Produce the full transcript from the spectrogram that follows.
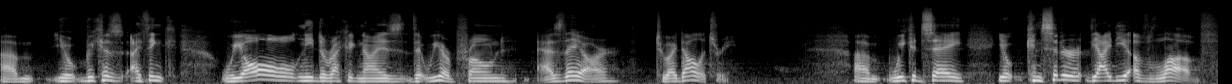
um, you know, because I think we all need to recognize that we are prone, as they are, to idolatry. Um, we could say, you know, consider the idea of love.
